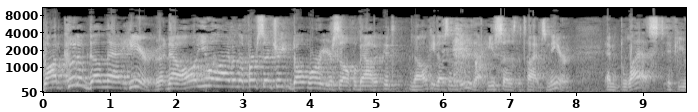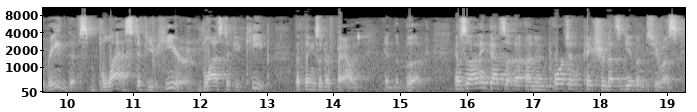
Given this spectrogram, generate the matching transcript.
God could have done that here. Now, all you alive in the first century, don't worry yourself about it. it no, He doesn't do that. He says the time's near. And blessed if you read this, blessed if you hear, blessed if you keep the things that are found in the book. And so I think that's a, an important picture that's given to us.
